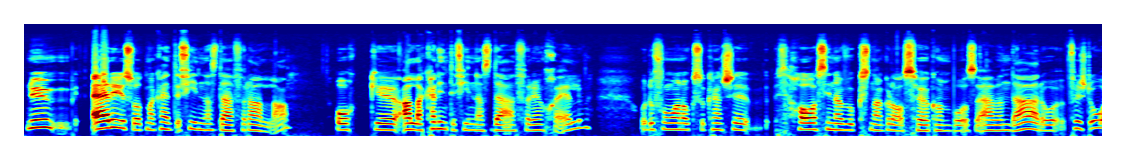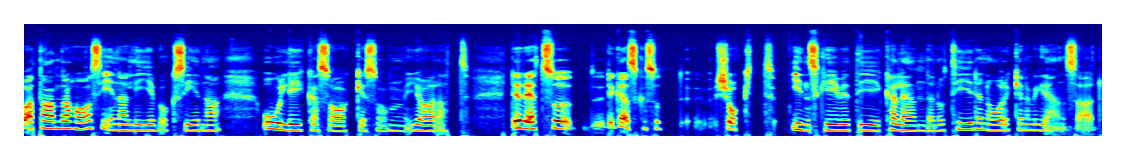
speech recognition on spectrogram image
Nu är det ju så att man kan inte finnas där för alla och eh, alla kan inte finnas där för en själv. Och då får man också kanske ha sina vuxna glasögon på sig även där och förstå att andra har sina liv och sina olika saker som gör att det är rätt så, det är ganska så eh, tjockt inskrivet i kalendern och tiden och orken är begränsad.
